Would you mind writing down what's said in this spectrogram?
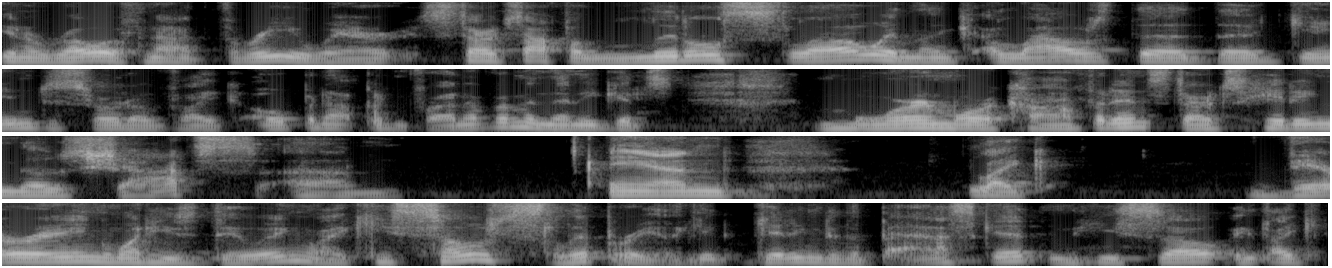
in a row, if not three, where it starts off a little slow and like allows the the game to sort of like open up in front of him, and then he gets more and more confident, starts hitting those shots, um, and like varying what he's doing. Like he's so slippery, like getting to the basket, and he's so like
